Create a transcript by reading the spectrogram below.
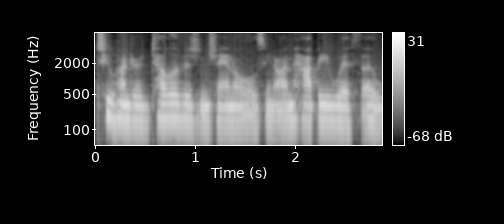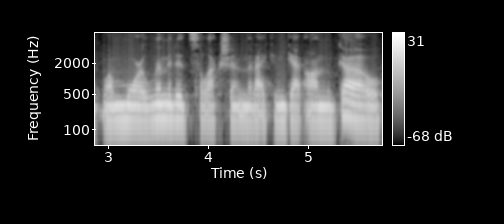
200 television channels, you know, I'm happy with a, a more limited selection that I can get on the go,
